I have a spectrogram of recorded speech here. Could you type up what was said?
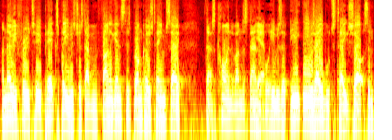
I know he threw two picks, but he was just having fun against this Broncos team, so that's kind of understandable. Yeah. He was he, he was able to take shots, and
